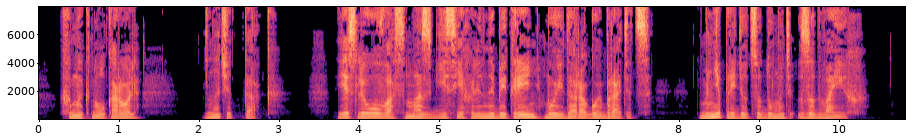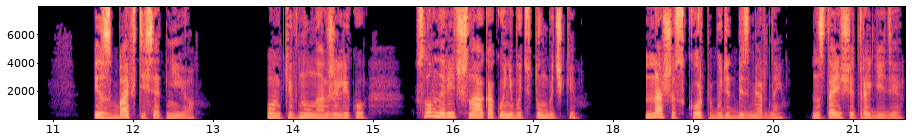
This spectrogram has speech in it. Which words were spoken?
— хмыкнул король. «Значит так, если у вас мозги съехали на бекрень, мой дорогой братец, мне придется думать за двоих. Избавьтесь от нее. Он кивнул на Анжелику, словно речь шла о какой-нибудь тумбочке. Наша скорбь будет безмерной. Настоящая трагедия.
